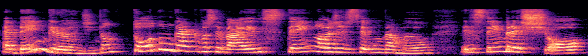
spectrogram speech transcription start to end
é bem grande. Então todo lugar que você vai, eles têm loja de segunda mão, eles têm brechó,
